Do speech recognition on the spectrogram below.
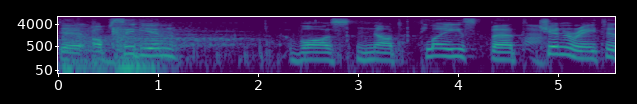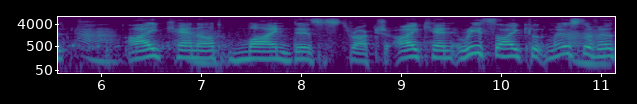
the obsidian was not placed but generated I cannot mine this structure. I can recycle most of it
